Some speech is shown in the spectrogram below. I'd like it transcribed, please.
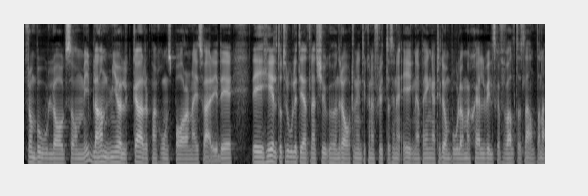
från bolag som ibland mjölkar pensionsspararna i Sverige. Det, det är helt otroligt egentligen att 2018 inte kunna flytta sina egna pengar till de bolag man själv vill ska förvalta slantarna.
